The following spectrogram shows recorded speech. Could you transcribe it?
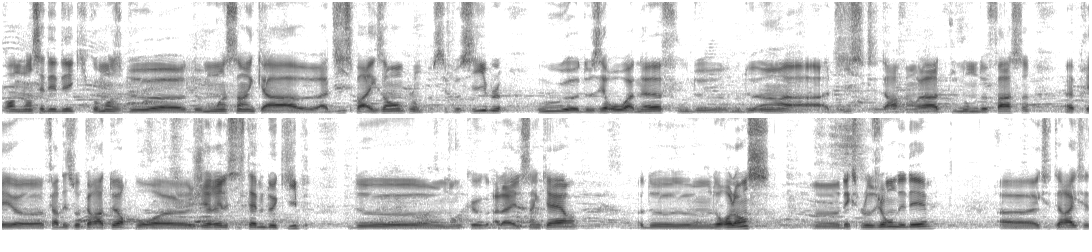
prendre lancer des dés qui commencent de, de moins 5 à, à 10 par exemple, c'est possible, ou euh, de 0 à 9, ou de, ou de 1 à 10, etc. Enfin voilà, tout nombre de faces. Après, euh, faire des opérateurs pour euh, gérer le système de keep, de, donc à la L5R, de, de relance, d'explosion des dés, etc. etc.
